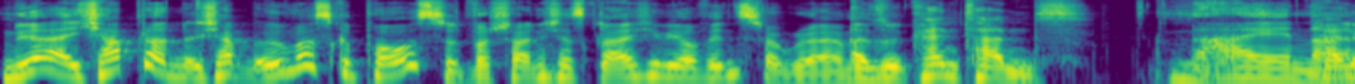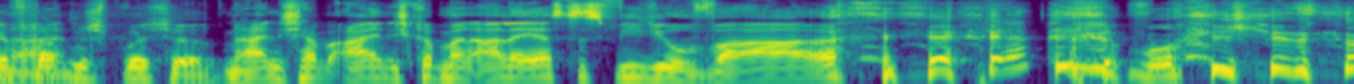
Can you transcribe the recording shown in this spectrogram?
Ja, ich habe dann ich habe irgendwas gepostet, wahrscheinlich das gleiche wie auf Instagram. Also kein Tanz. Nein, nein, Keine nein. flotten Sprüche. Nein, ich habe ein, ich glaube, mein allererstes Video war, wo ich in so,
